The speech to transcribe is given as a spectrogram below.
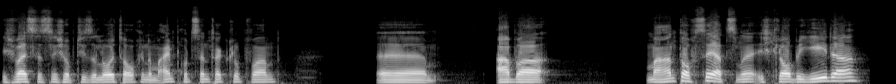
Ich weiß jetzt nicht, ob diese Leute auch in einem 1%er Club waren. Ähm, aber mal Hand aufs Herz, ne? Ich glaube, jeder,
